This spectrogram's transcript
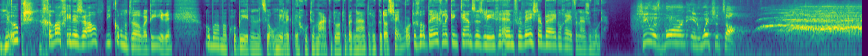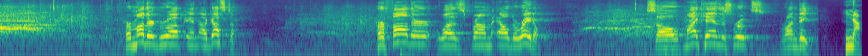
Oeps, gelach in de zaal. Die kon het wel waarderen. Obama probeerde het onmiddellijk weer goed te maken... door te benadrukken dat zijn wortels wel degelijk in Kansas liggen... en verwees daarbij nog even naar zijn moeder. She was born in Wichita. Her mother grew up in Augusta. Her father was from El Dorado. So my Kansas roots run deep. Nou,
